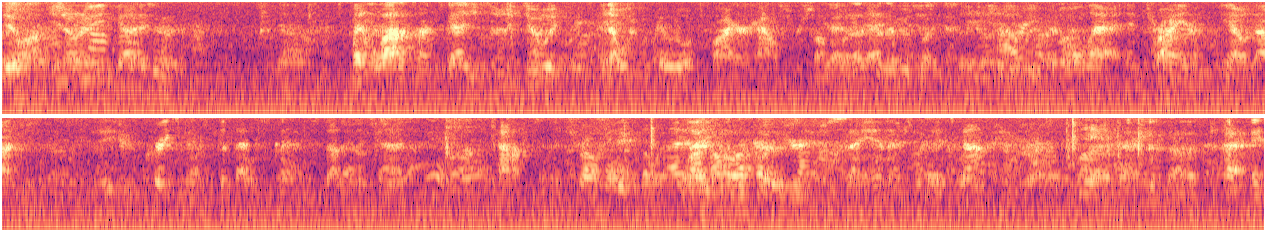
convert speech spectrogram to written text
You know what I mean, guys? And a lot of times, guys used to do it. You know, we would go to a firehouse or something like that, and just and all that, and try and you know not crazy. But that's the kind of stuff that got cops in trouble. Like you're just saying, that's what gets cops in trouble. A lot of that stuff. Exactly.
